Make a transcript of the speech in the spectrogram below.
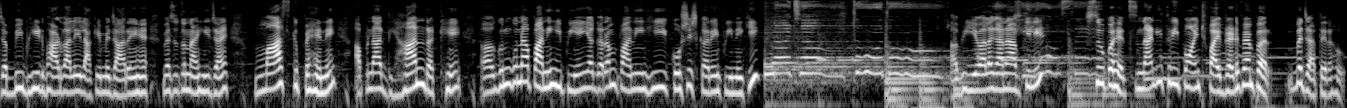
जब भी भीड़ भाड़ वाले इलाके में जा रहे हैं वैसे तो ना ही जाएँ मास्क पहने अपना ध्यान रखें गुनगुना पानी ही पिए या गर्म पानी ही कोशिश करें पीने की। अभी ये वाला गाना आपके लिए सुपर हिट्स 93.5 रेड एफएम पर बजाते रहो।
